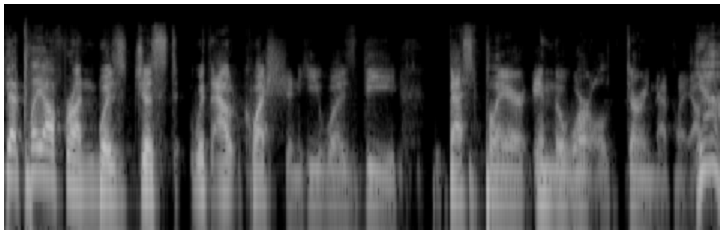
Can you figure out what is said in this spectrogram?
that playoff run was just without question. He was the best player in the world during that playoff. Yeah.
